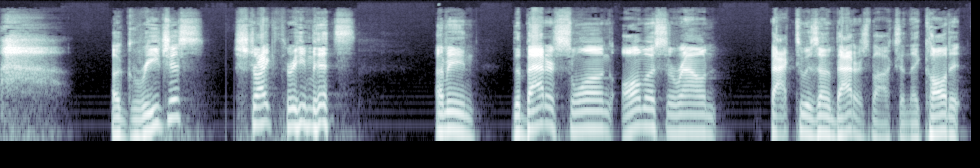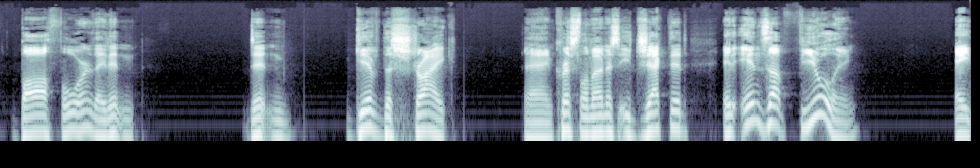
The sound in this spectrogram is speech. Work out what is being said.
egregious strike three miss. I mean, the batter swung almost around back to his own batter's box, and they called it ball four. They didn't didn't give the strike, and Chris Lemonis ejected. It ends up fueling a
